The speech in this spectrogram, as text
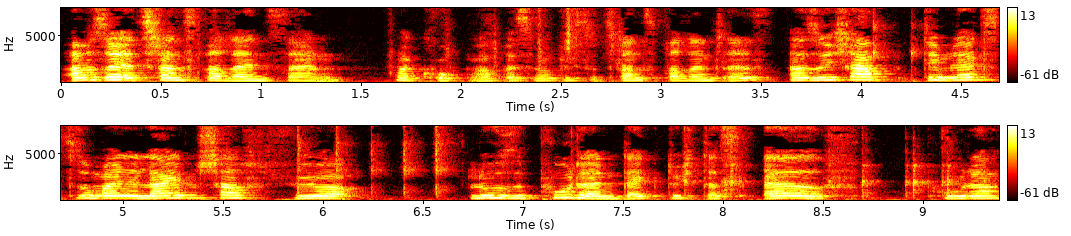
Aber soll ja transparent sein. Mal gucken, ob es wirklich so transparent ist. Also ich habe demnächst so meine Leidenschaft für lose Puder entdeckt durch das Elf Puder.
